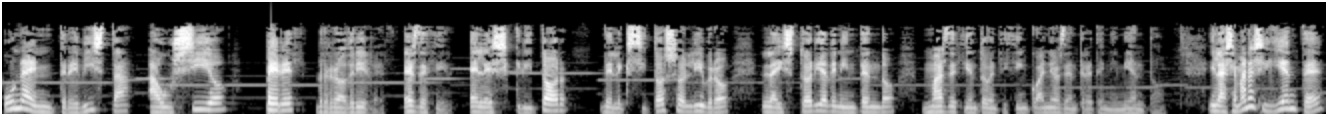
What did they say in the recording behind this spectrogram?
una entrevista a Usío Pérez Rodríguez, es decir, el escritor del exitoso libro La historia de Nintendo, más de 125 años de entretenimiento. Y la semana siguiente,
